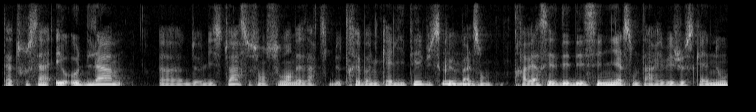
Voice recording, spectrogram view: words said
t'as tout ça. Et au-delà euh, de l'histoire, ce sont souvent des articles de très bonne qualité puisque Mhm. bah, elles ont traversé des décennies, elles sont arrivées jusqu'à nous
